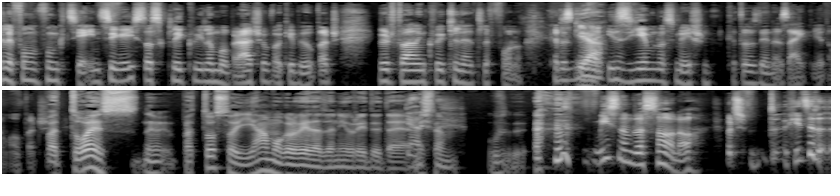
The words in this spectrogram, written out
telefon funkcije in si ga isto s klikvilom obračal, ampak je bil pač virtualen klikl na telefonu, kar zgleda Ja. izjemno smešen, ker to zdaj nazaj gledamo. Pač. Pa to, je, pa to so ja mogli vedeti, da ni v redu, da je. Ja. Mislim, Mislim, da so, no. Pač, Hicer,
